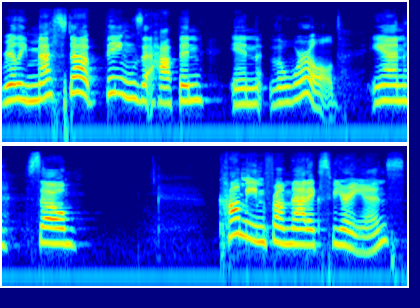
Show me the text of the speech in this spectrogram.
really messed up things that happen in the world. And so, coming from that experience,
